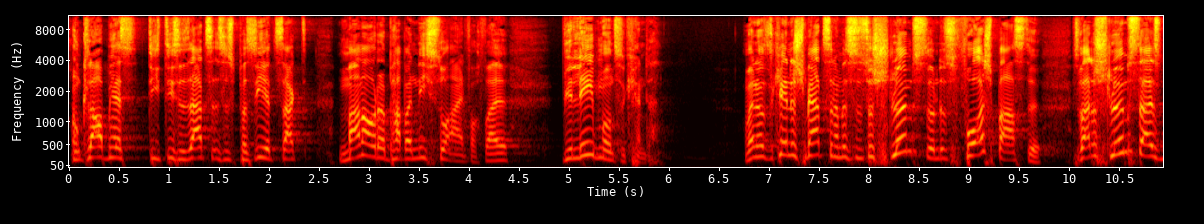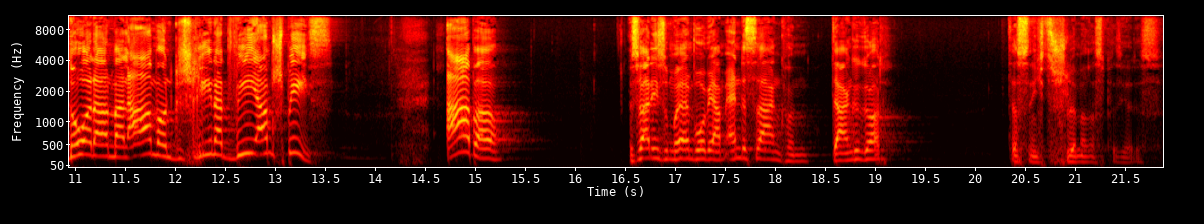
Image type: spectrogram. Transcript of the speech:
Und glaub mir, die, dieser Satz, es ist passiert, sagt Mama oder Papa nicht so einfach, weil wir leben unsere Kinder. Und wenn unsere Kinder Schmerzen haben, ist es das Schlimmste und das Furchtbarste. Es war das Schlimmste, als Noah da an meinen Arm und geschrien hat wie am Spieß. Aber es war dieser Moment, wo wir am Ende sagen können, danke Gott, dass nichts Schlimmeres passiert ist.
